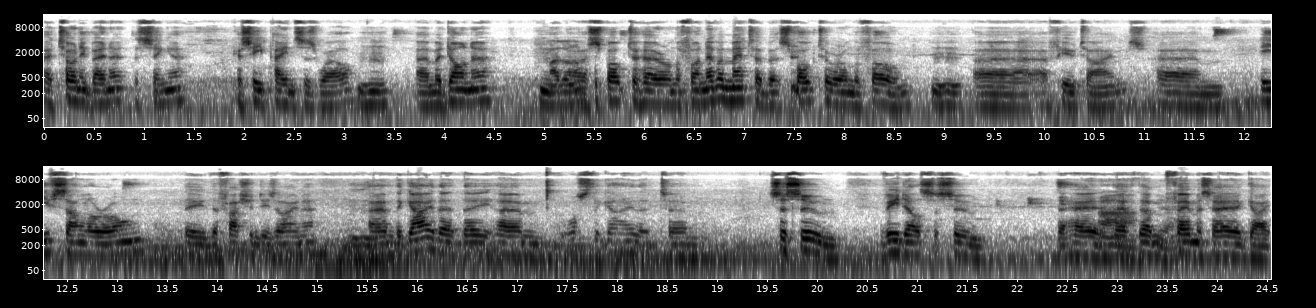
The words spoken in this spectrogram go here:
Uh, Tony Bennett, the singer, because he paints as well. Mm-hmm. Uh, Madonna, Madonna. uh, spoke to her on the phone, never met her, but spoke to her on the phone Mhm. uh, a few times. Um, Yves Saint Laurent, the, the fashion designer. Um, the guy that they, um, what's the guy that, um, Sassoon, Vidal Sassoon, the hair, Ah, the, the yeah. famous hair guy.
